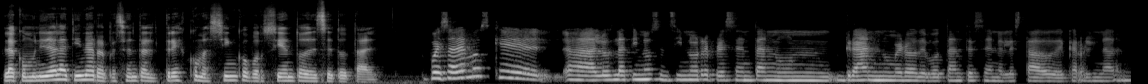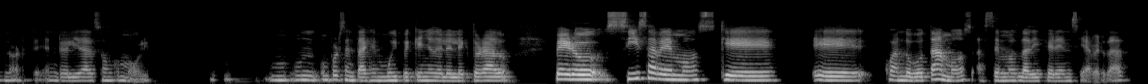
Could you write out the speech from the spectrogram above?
La comunidad latina representa el 3,5% de ese total. Pues sabemos que ah, los latinos en sí no representan un gran número de votantes en el estado de Carolina del Norte. En realidad son como un, porcentaje muy pequeño del electorado, pero sí sabemos que eh, cuando votamos hacemos la diferencia, ¿verdad?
